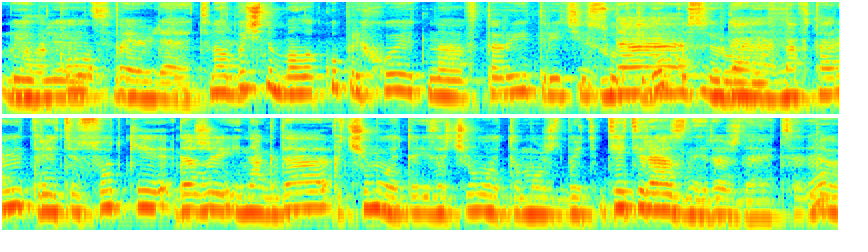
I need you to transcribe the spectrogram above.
молоко Появляется. появляется. Но обычно молоко приходит на вторые, третьи сутки, да, да, после да, родов? на вторые, третьи сутки. Даже иногда, почему это, из-за чего это может быть? Дети разные рождаются, да? Да.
